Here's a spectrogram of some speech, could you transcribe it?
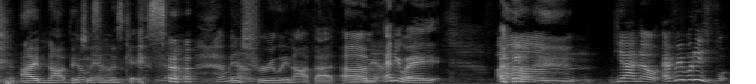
I'm not bitches in this case. No. No, I'm truly not that. Um. anyway, um yeah, no, everybody's vo-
